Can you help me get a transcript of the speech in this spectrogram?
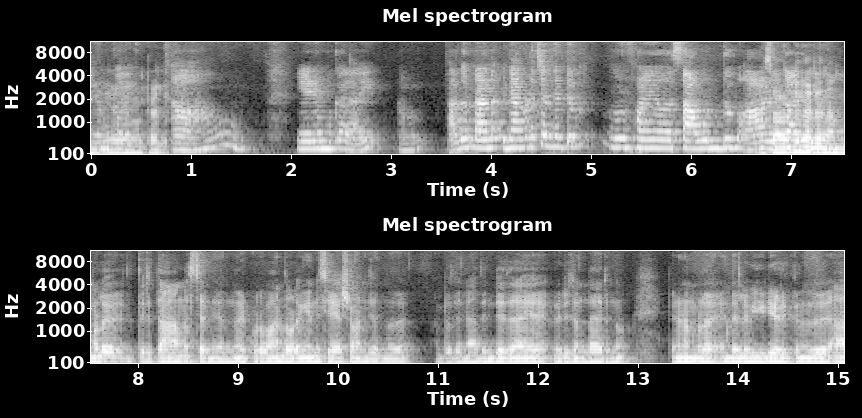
ഏഴ് ആ ഓ, ഏഴേമുക്കാലായി അപ്പം അതുകൊണ്ടാണ് പിന്നെ അവിടെ ചെന്നിട്ടും സൗണ്ടും സൗണ്ടും നല്ല ആൾക്കാരും നമ്മൾ ഇത്തിരി താമസിച്ചാണ് ചെന്നത്. കുർബാന തുടങ്ങിയതിന് ശേഷമാണ് ചെന്നത്. അപ്പോൾ തന്നെ അതിന്റേതായ ഒരു ഇതുണ്ടായിരുന്നു പിന്നെ നമ്മൾ എന്തെങ്കിലും വീഡിയോ എടുക്കുന്നത് ആ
